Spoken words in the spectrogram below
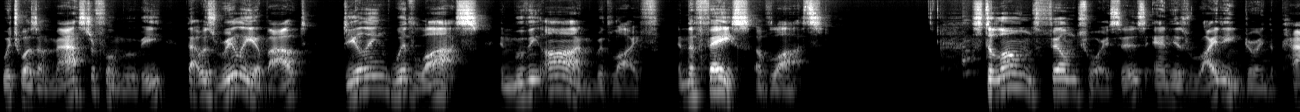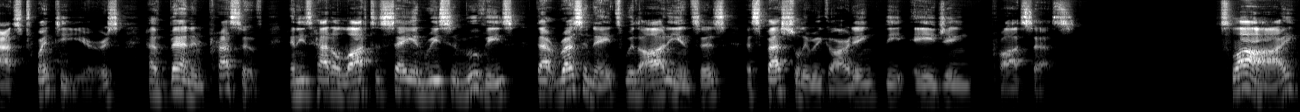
which was a masterful movie that was really about dealing with loss and moving on with life in the face of loss. Stallone's film choices and his writing during the past 20 years have been impressive, and he's had a lot to say in recent movies that resonates with audiences, especially regarding the aging process. Sly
